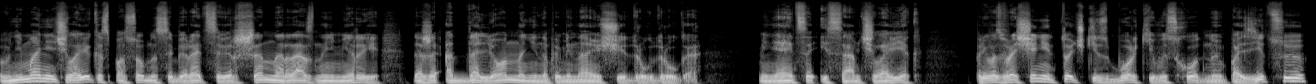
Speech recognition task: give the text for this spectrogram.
внимание человека способно собирать совершенно разные миры, даже отдаленно не напоминающие друг друга. Меняется и сам человек. При возвращении точки сборки в исходную позицию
